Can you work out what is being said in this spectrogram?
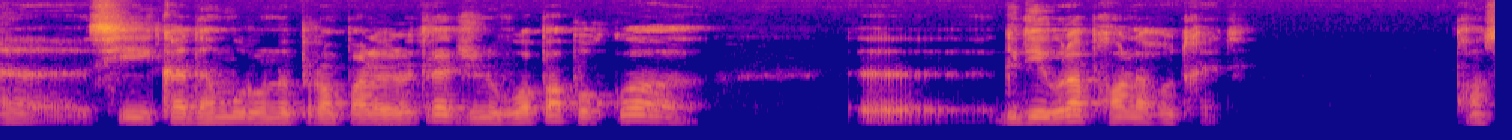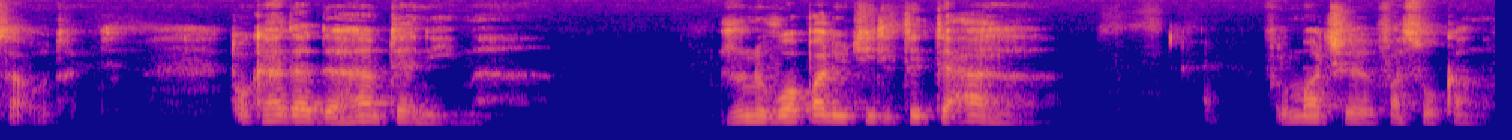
Euh, si Kadamuro ne prend pas la retraite, je ne vois pas pourquoi euh, prend la retraite. Prend sa retraite. Donc, je ne vois pas l'utilité de le match face au Cameroun.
